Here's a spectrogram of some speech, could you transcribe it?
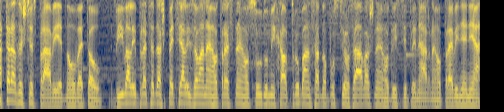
A teraz ešte správy jednou vetou. Bývalý predseda špecializovaného trestného súdu Michal Truban sa dopustil závažného disciplinárneho previnenia,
